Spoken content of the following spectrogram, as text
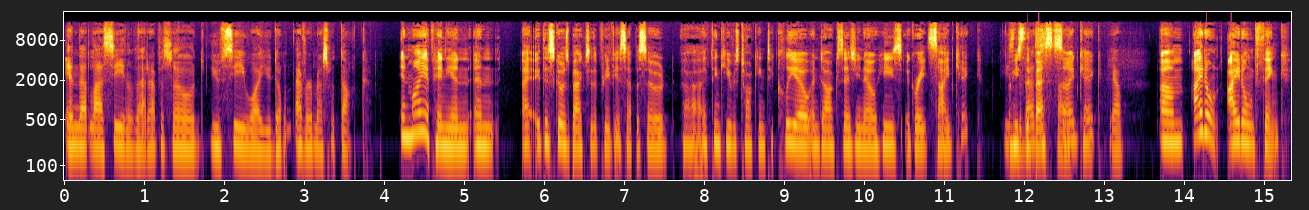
in that last scene of that episode, you see why you don't ever mess with Doc. In my opinion, and I, this goes back to the previous episode, uh, I think he was talking to Cleo, and Doc says, you know, he's a great sidekick. He's, he's the, best, sidekick. Yeah. Um, I don't, I don't think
